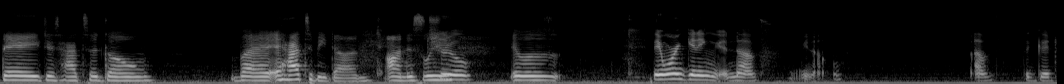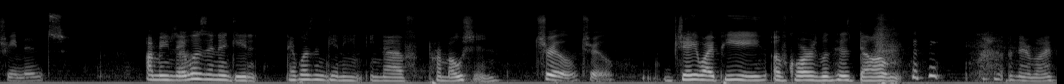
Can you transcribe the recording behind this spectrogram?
they just had to go, but it had to be done. Honestly, True, it was they weren't getting enough, you know, of the good treatment. I mean, they wasn't getting they wasn't getting enough promotion. True, true. JYP, of course, with his dumb. Never mind.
